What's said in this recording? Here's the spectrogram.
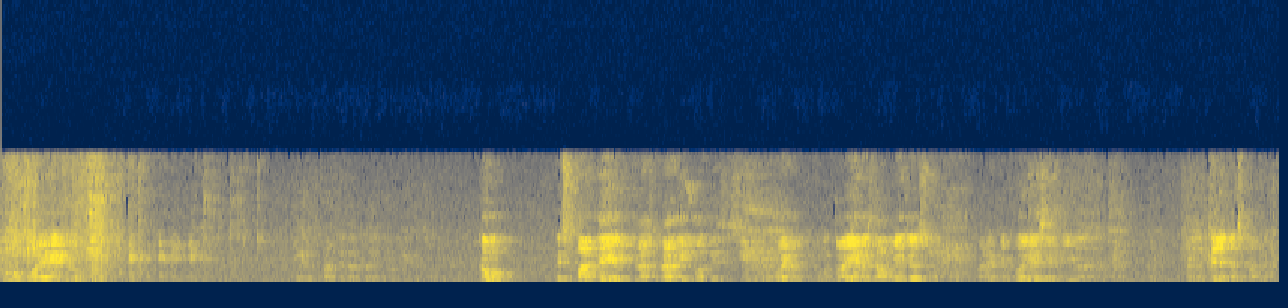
Como por ejemplo, ¿cómo? Es parte de las pruebas de hipótesis, sí, pero bueno, como todavía no estamos viendo eso, ¿para qué podría servir? Perdón que le da espalda.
